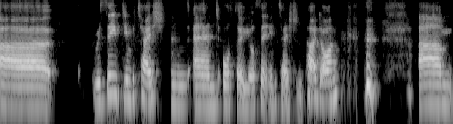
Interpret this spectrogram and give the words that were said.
uh, received invitations and also your sent invitations. Hi, Don. um,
